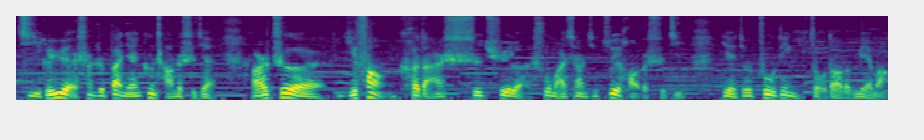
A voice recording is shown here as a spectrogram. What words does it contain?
几个月甚至半年更长的时间，而这一放，柯达失去了数码相机最好的时机，也就注定走到了灭亡。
